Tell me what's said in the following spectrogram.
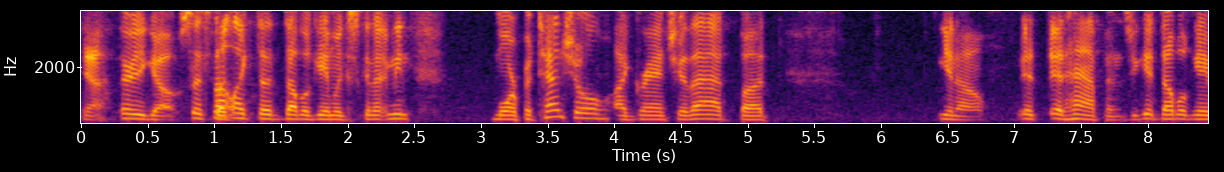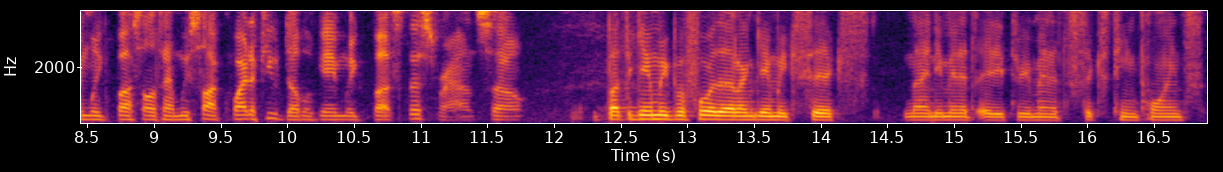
Yeah, there you go. So it's not like the double game week's gonna. I mean, more potential. I grant you that, but you know, it, it happens. You get double game week busts all the time. We saw quite a few double game week busts this round. So But the game week before that, on game week six, 90 minutes, 83 minutes, 16 points.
